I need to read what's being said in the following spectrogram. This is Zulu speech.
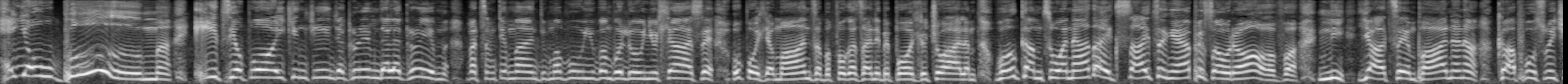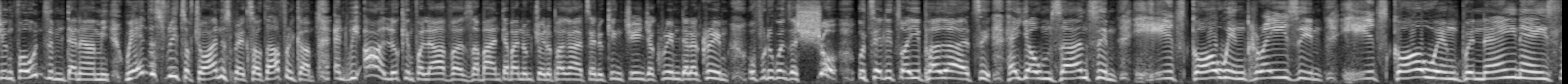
Hey yo, boom! It's your boy King Ginger Cream de la Cream. Bathi mtimandi mabuyu bambolunye uhlase ubhodla manza bafokazane bebhodla utshwala. Welcome to another exciting episode of Niyathembana na couple switching phones mntanami. We're in the streets of Johannesburg, South Africa and we are looking for lovers abantu abanomjolo phakathi and King Ginger Cream de la Cream ufuna ukwenza show uthela itswayi phakathi. Hey yo Mzansi, it's going crazy. It's going bananas.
